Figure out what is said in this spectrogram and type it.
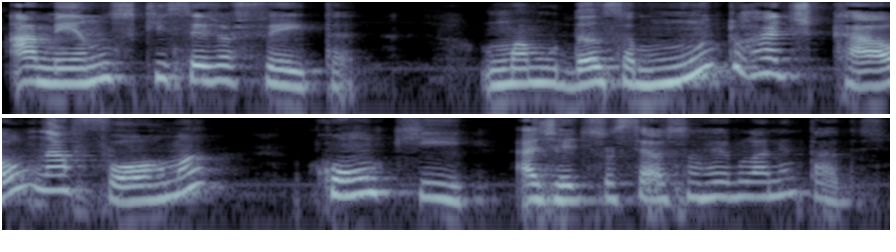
A menos que seja feita uma mudança muito radical na forma com que as redes sociais são regulamentadas.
